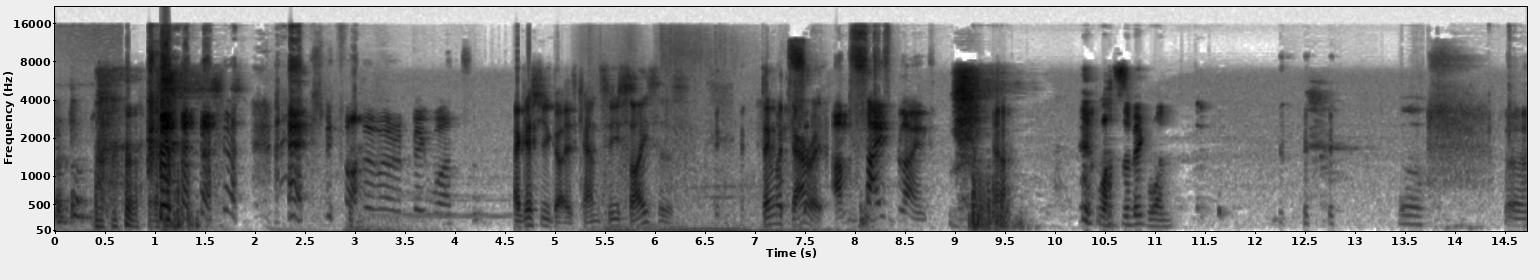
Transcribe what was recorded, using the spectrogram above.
I actually thought they were big ones. I guess you guys can't see sizes. Same with I'm si- Garrett. I'm size blind. Yeah. What's the big one? Oh, Uh,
